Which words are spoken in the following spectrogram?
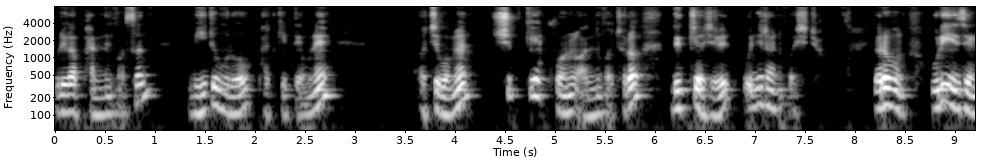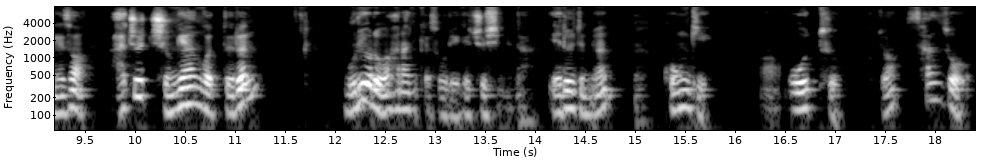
우리가 받는 것은 믿음으로 받기 때문에 어찌 보면 쉽게 구원을 얻는 것처럼 느껴질 뿐이라는 것이죠. 여러분, 우리 인생에서 아주 중요한 것들은 무료로 하나님께서 우리에게 주십니다. 예를 들면 공기, 어, O2, 그죠? 산소.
